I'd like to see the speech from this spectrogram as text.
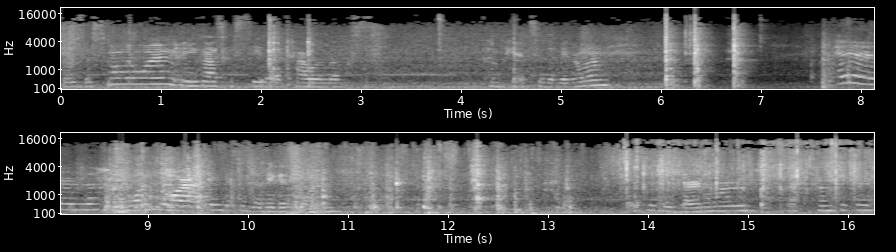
So it's a smaller one and you guys can see like how it looks compared to the bigger one. One more, I think this is the biggest one. This is the third one that comes with it.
